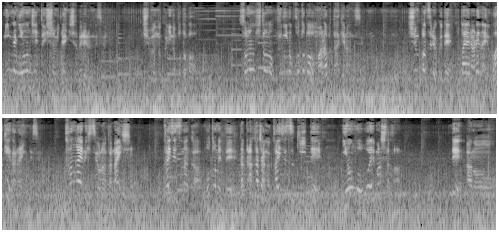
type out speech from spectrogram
みんな日本人と一緒みたいに喋れるんですよ。自分の国の言葉を。その人の国の言葉を学ぶだけなんですよ。瞬発力で答えられないわけがないんですよ。考える必要なんかないし。解説なんか求めてだって赤ちゃんが解説聞いて日本語覚えましたか？であの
